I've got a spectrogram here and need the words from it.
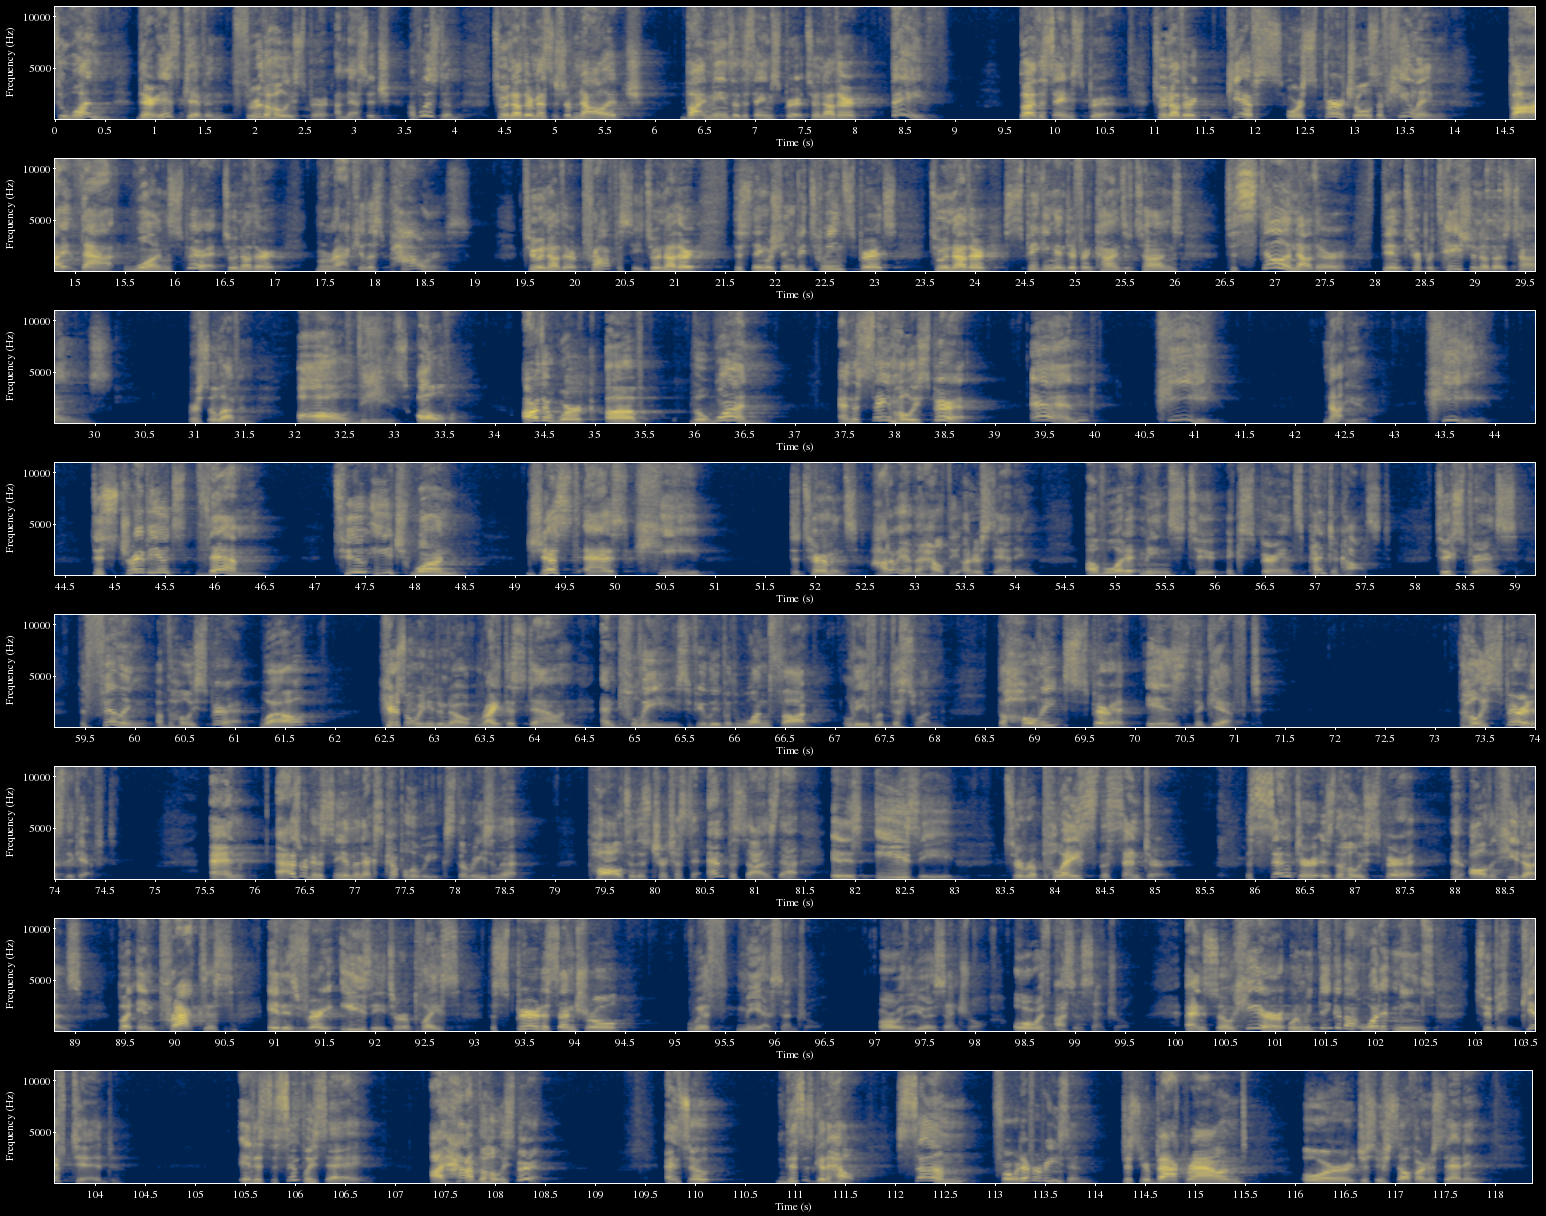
to one, there is given through the Holy Spirit a message of wisdom, to another, message of knowledge by means of the same Spirit, to another, faith by the same Spirit, to another, gifts or spirituals of healing by that one Spirit, to another, miraculous powers, to another, prophecy, to another, distinguishing between spirits, to another, speaking in different kinds of tongues, to still another, the interpretation of those tongues. Verse 11 all these, all of them, are the work of the one and the same Holy Spirit. And He, not you, He distributes them to each one just as He determines. How do we have a healthy understanding of what it means to experience Pentecost, to experience the filling of the Holy Spirit? Well, here's what we need to know write this down, and please, if you leave with one thought, leave with this one. The Holy Spirit is the gift. The Holy Spirit is the gift. And as we're going to see in the next couple of weeks, the reason that Paul to this church has to emphasize that it is easy to replace the center. The center is the Holy Spirit and all that He does. But in practice, it is very easy to replace the Spirit as central with me as central, or with you as central, or with us as central. And so here, when we think about what it means to be gifted, it is to simply say, I have the Holy Spirit. And so this is going to help. Some, for whatever reason, just your background or just your self understanding,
